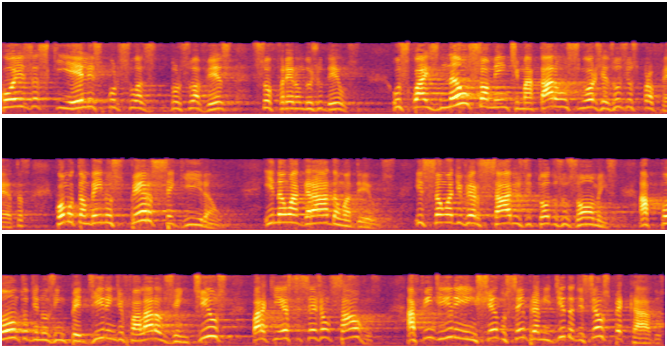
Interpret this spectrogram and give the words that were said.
coisas que eles, por, suas, por sua vez, sofreram dos judeus, os quais não somente mataram o Senhor Jesus e os profetas, como também nos perseguiram e não agradam a Deus, e são adversários de todos os homens, a ponto de nos impedirem de falar aos gentios para que estes sejam salvos, a fim de irem enchendo sempre a medida de seus pecados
